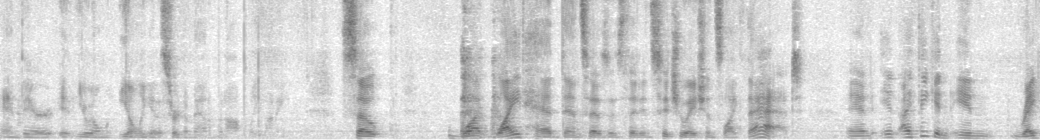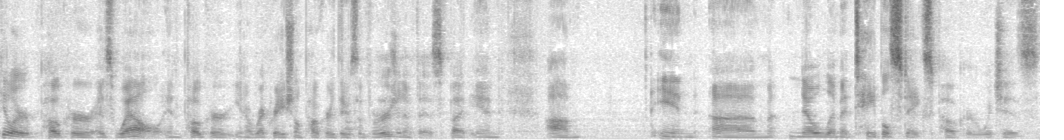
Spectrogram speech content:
and there you only you only get a certain amount of Monopoly money. So what Whitehead then says is that in situations like that, and it, I think in, in regular poker as well, in poker, you know, recreational poker, there's a version of this, but in um, in um, no limit table stakes poker, which is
